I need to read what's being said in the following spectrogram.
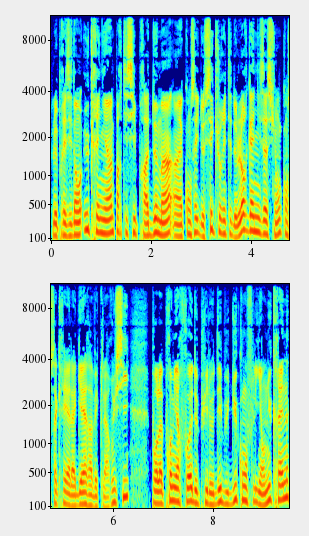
Le président ukrainien participera demain à un conseil de sécurité de l'organisation consacré à la guerre avec la Russie. Pour la première fois depuis le début du conflit en Ukraine,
